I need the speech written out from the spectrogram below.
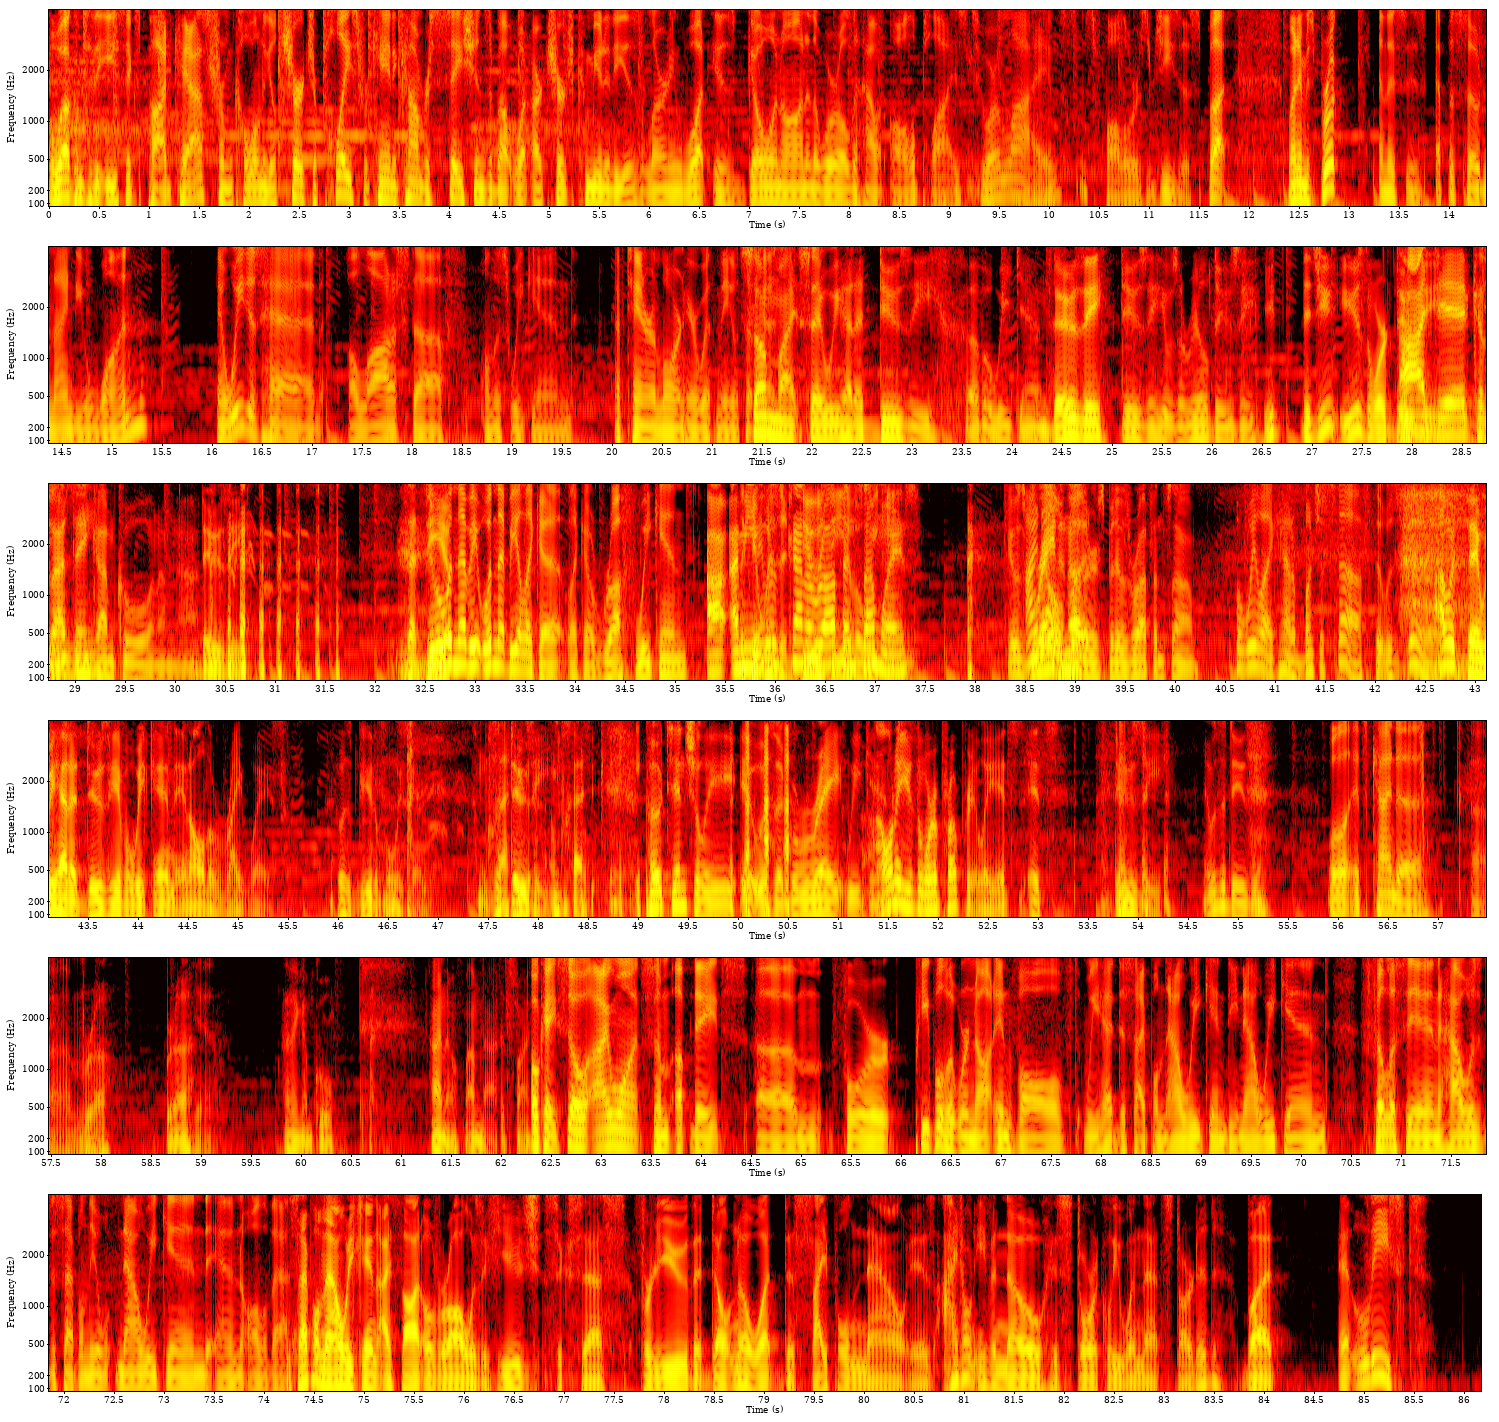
Welcome to the E6 podcast from Colonial Church, a place for candid conversations about what our church community is learning, what is going on in the world, and how it all applies to our lives as followers of Jesus. But my name is Brooke, and this is episode 91. And we just had a lot of stuff on this weekend. I have Tanner and Lauren here with me. What's up, Some guys? might say we had a doozy of a weekend. Doozy. Doozy. It was a real doozy. You did you use the word doozy? I did because I think I'm cool and I'm not. Doozy. Is that See, D- wouldn't that be wouldn't that be like a like a rough weekend? I, I mean, it it, was was, kind of rough in some weekend. ways. It was great know, in but- others, but it was rough in some. But we like had a bunch of stuff that was good. I would say we had a doozy of a weekend in all the right ways. It was a beautiful weekend. I'm It's a glad you- doozy. I'm glad. Potentially, it was a great weekend. I want to use the word appropriately. It's it's doozy, It was a doozy, well, it's kind of um, bruh. bruh. yeah. I think I'm cool. I know I'm not. It's fine. Okay, so I want some updates um, for people that were not involved. We had Disciple Now Weekend, D Now Weekend. Fill us in. How was Disciple Now Weekend and all of that? Disciple Now weekend, I thought overall was a huge success. For you that don't know what Disciple Now is, I don't even know historically when that started, but at least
